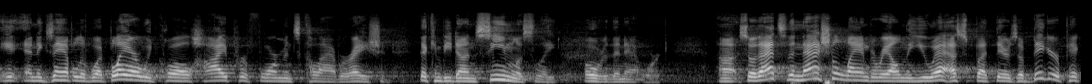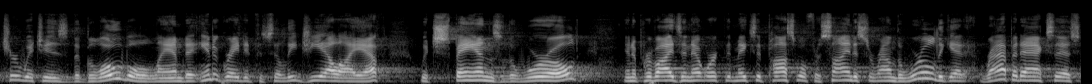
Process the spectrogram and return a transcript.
an example of what Blair would call high performance collaboration that can be done seamlessly over the network. Uh, so that's the national Lambda Rail in the US, but there's a bigger picture, which is the global Lambda integrated facility, GLIF, which spans the world and it provides a network that makes it possible for scientists around the world to get rapid access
